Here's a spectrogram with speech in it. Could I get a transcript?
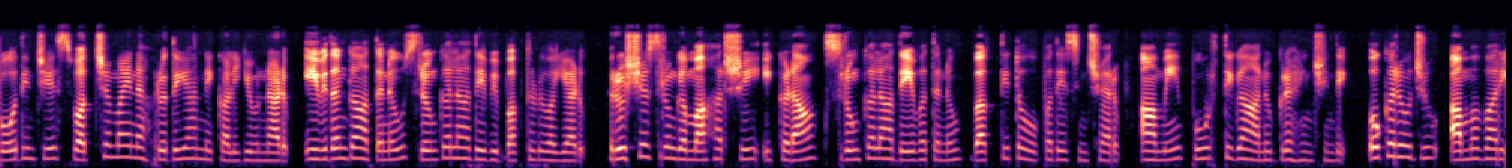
బోధించే స్వచ్ఛమైన హృదయాన్ని కలిగి ఉన్నాడు. ఈ విధంగా అతను శృంఖలాదేవి భక్తుడు అయ్యాడు. ఋష్యశృంగ మహర్షి ఇక్కడ శృంఖలా దేవతను భక్తితో ఉపదేశించారు. ఆమె పూర్తిగా అనుగ్రహించింది. ఒకరోజు అమ్మవారి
